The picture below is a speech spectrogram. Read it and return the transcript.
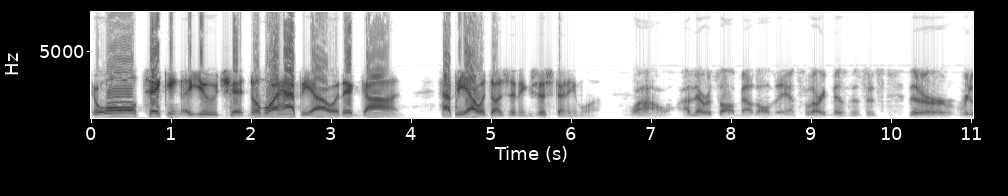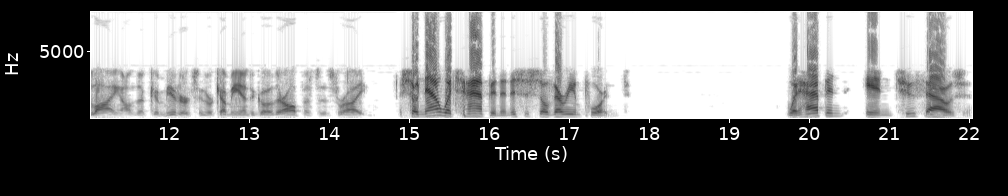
They're all taking a huge hit. No more happy hour. They're gone. Happy hour doesn't exist anymore. Wow. I never thought about all the ancillary businesses that are relying on the commuters who are coming in to go to their offices, right? so now what's happened, and this is so very important. What happened in 2000,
